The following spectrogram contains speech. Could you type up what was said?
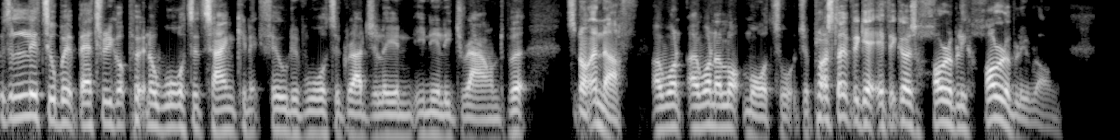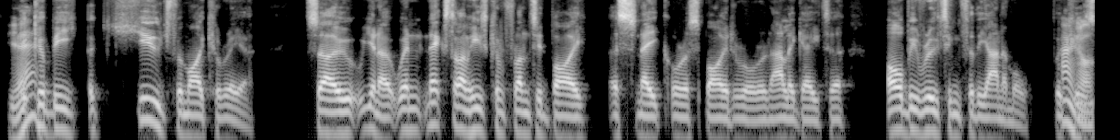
was a little bit better. He got put in a water tank and it filled with water gradually, and he nearly drowned. But it's not enough. I want I want a lot more torture. Plus, don't forget if it goes horribly, horribly wrong, Yeah. it could be a huge for my career. So you know, when next time he's confronted by a snake or a spider or an alligator, I'll be rooting for the animal because Hang on.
